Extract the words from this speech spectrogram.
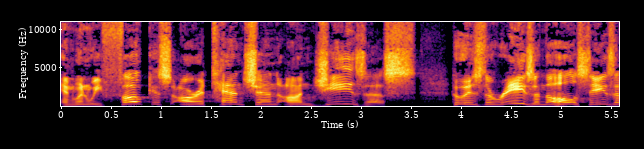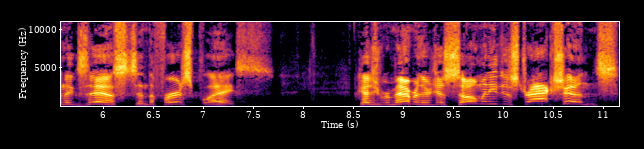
and when we focus our attention on Jesus, who is the reason the whole season exists in the first place. Because you remember, there are just so many distractions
